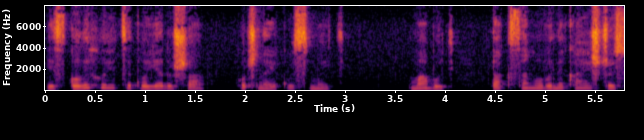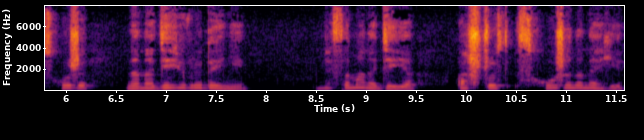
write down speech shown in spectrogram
І сколихується твоя душа, хоч на якусь мить. Мабуть, так само виникає щось схоже на надію в людині. Не сама надія, а щось схоже на неї,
